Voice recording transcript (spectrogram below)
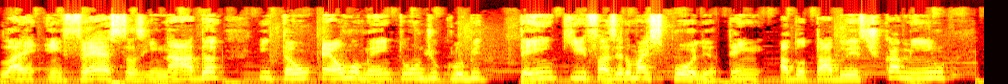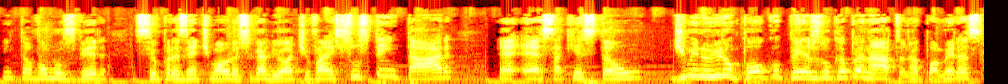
lá em festas, em nada. Então é um momento onde o clube tem que fazer uma escolha, tem adotado este caminho. Então vamos ver se o presidente Maurício Gagliotti vai sustentar é, essa questão diminuir um pouco o peso do campeonato, né? O Palmeiras,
